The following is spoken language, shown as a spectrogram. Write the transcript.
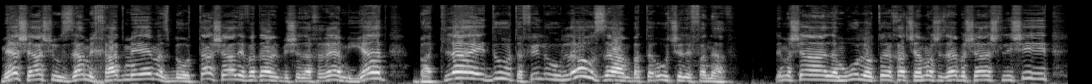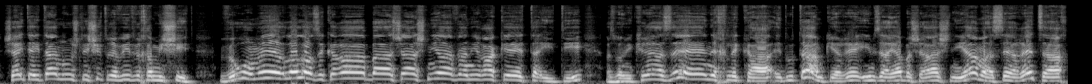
מהשעה שהוא זם אחד מהם, אז באותה שעה לבדה ובשלאחריה מיד, בטלה העדות, אפילו הוא לא הוזם בטעות שלפניו. למשל, אמרו לאותו אחד שאמר שזה היה בשעה השלישית, שהיית איתנו שלישית, רביעית וחמישית. והוא אומר, לא, לא, זה קרה בשעה השנייה ואני רק uh, טעיתי. אז במקרה הזה נחלקה עדותם, כי הרי אם זה היה בשעה השנייה מעשה הרצח,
